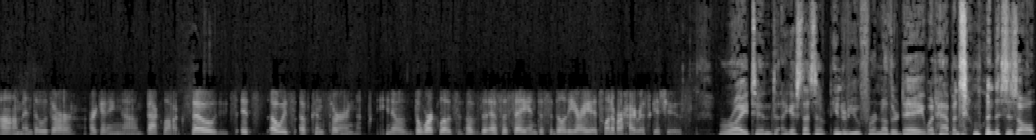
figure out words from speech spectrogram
Um, and those are are getting uh, backlogged. So it's, it's always of concern. You know, the workloads of the SSA and disability area. It's one of our high risk issues. Right, and I guess that's an interview for another day. What happens when this is all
